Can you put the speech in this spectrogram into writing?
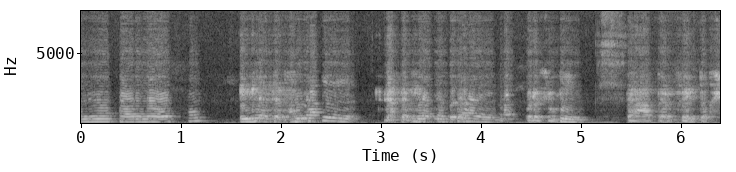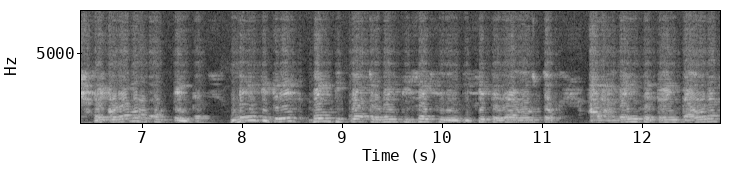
volvemos ahora en agosto. Es la tercera, que, la tercera la tercera vez. Por eso. Sí. Está perfecto. Recordamos a gente, 23, 24, 26 y 27 de agosto a las 20, 30 horas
